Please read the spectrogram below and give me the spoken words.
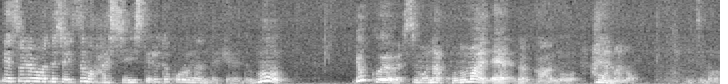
でそれを私はいつも発信してるところなんだけれどもよく私もなこの前ねなんかあの葉山のいつも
